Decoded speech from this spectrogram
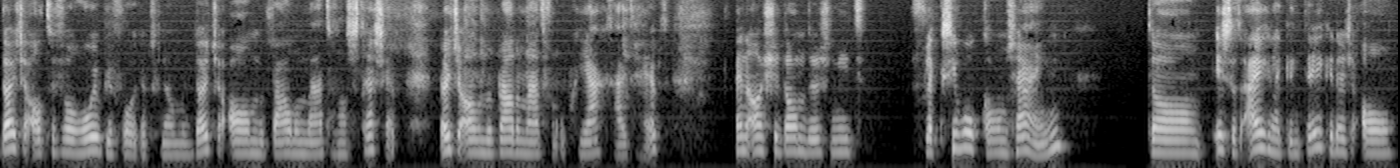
dat je al te veel hooi op je vork hebt genomen. Dat je al een bepaalde mate van stress hebt. Dat je al een bepaalde mate van opgejaagdheid hebt. En als je dan dus niet flexibel kan zijn, dan is dat eigenlijk een teken dat je al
